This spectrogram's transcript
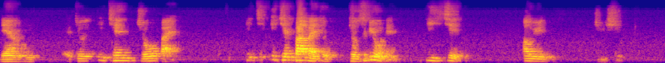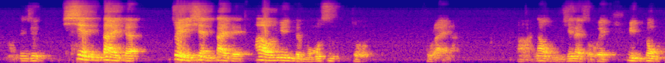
两就一千九百一千一千八百九九十六年第一届奥运举行啊，那就现代的。最现代的奥运的模式就出来了，啊，那我们现在所谓运动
